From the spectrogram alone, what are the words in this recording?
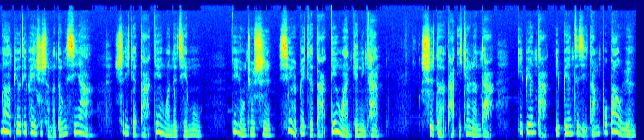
那 PewDiePie 是什么东西啊？是一个打电玩的节目，内容就是谢尔贝格打电玩给你看。是的，他一个人打，一边打一边自己当播报员，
